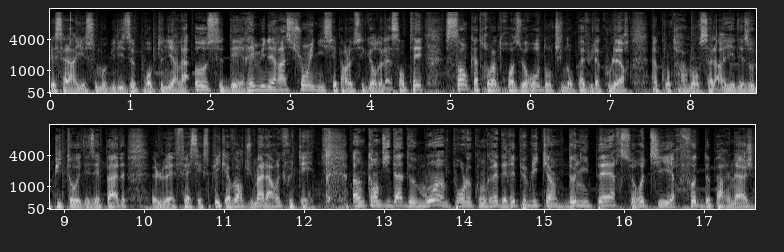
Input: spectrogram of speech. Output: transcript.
Les salariés se mobilisent pour obtenir la hausse des rémunérations initiées par le Ségur de la Santé, 183 euros dont ils n'ont pas vu la couleur. Contrairement aux salariés des hôpitaux et des EHPAD, le FS explique avoir du mal à recruter. Un candidat de moins pour le congrès des Républicains. Denis Père se retire faute de parrainage.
